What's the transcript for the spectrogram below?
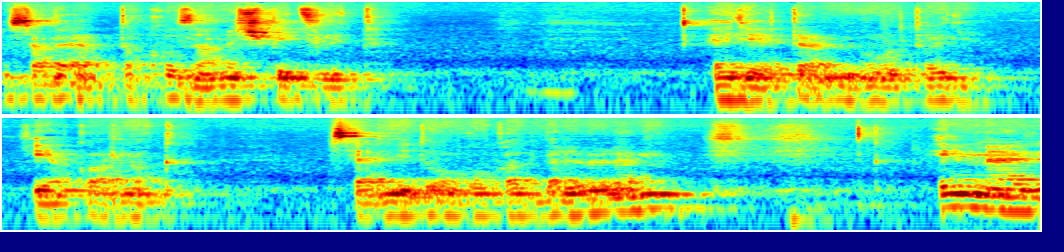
Aztán beadtak hozzám egy spiclit. Egyértelmű volt, hogy ki akarnak szedni dolgokat belőlem. Én meg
